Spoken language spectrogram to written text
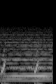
Bye.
